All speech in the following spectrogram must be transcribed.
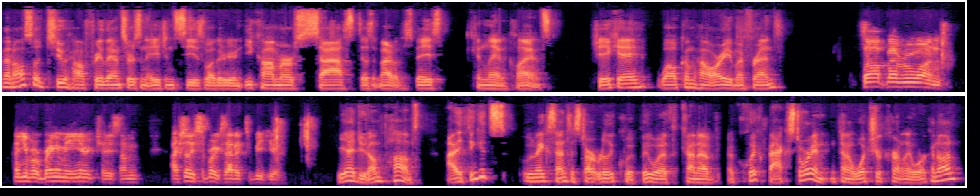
then also, too, how freelancers and agencies, whether you're in e commerce, SaaS, doesn't matter the space, can land clients. JK, welcome. How are you, my friend? What's up, everyone? Thank you for bringing me here, Chase. I'm actually super excited to be here. Yeah, dude, I'm pumped. I think it's it would make sense to start really quickly with kind of a quick backstory and kind of what you're currently working on,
